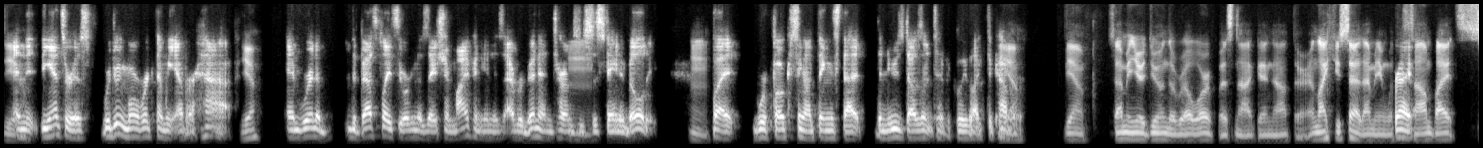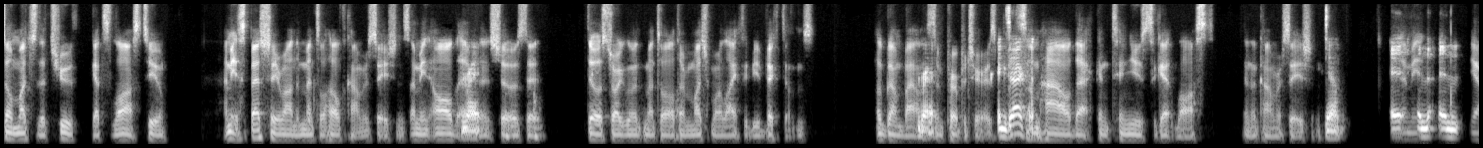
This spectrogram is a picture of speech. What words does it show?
Yeah. and the, the answer is we're doing more work than we ever have. Yeah. And we're in a, the best place the organization, in my opinion, has ever been in terms of Mm. sustainability. Mm. But we're focusing on things that the news doesn't typically like to cover. yeah. So I mean, you're doing the real work, but it's not getting out there. And like you said, I mean, with Right. the sound bites, so much of the truth gets lost too. I mean, especially around the mental health conversations. I mean, all the Right. evidence shows that those struggling with mental health are much more likely to be victims of gun violence Right. than perpetrators. Exactly. Somehow that continues to get lost in the conversation. Yeah. And, I mean, and, and yeah.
